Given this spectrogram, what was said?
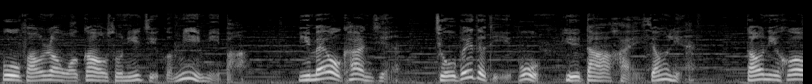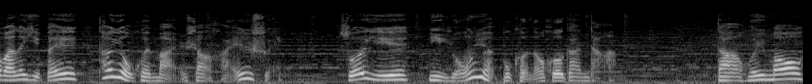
不妨让我告诉你几个秘密吧。你没有看见酒杯的底部与大海相连，当你喝完了一杯，它又会满上海水。所以你永远不可能喝干它。大灰猫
